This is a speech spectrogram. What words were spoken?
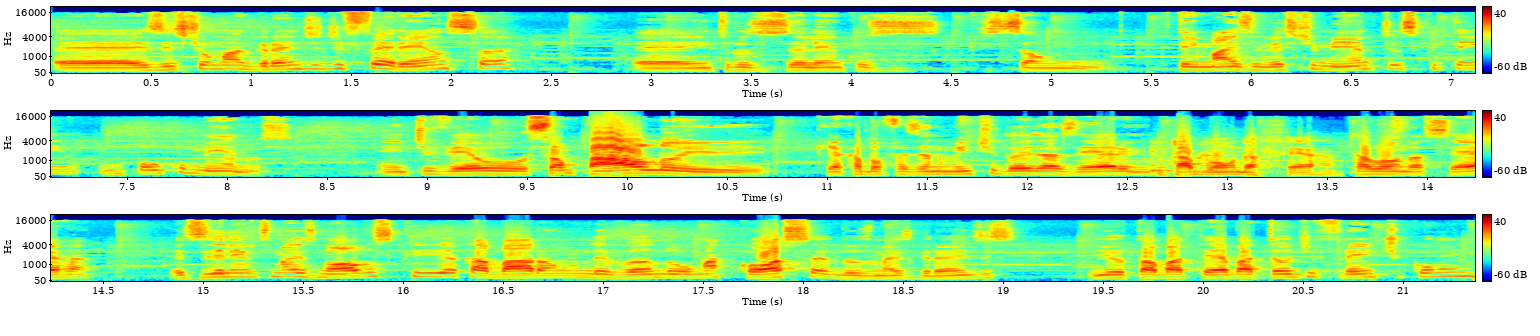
é, existe uma grande diferença é, entre os elencos que são que tem mais investimento e os que tem um pouco menos. A gente vê o São Paulo, e, que acabou fazendo 22 a 0 em Tá bom da Serra. Tá bom da Serra. Esses elencos mais novos que acabaram levando uma coça dos mais grandes e o Taubaté bateu de frente com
